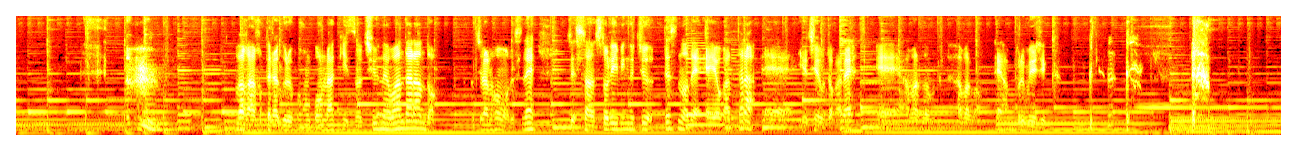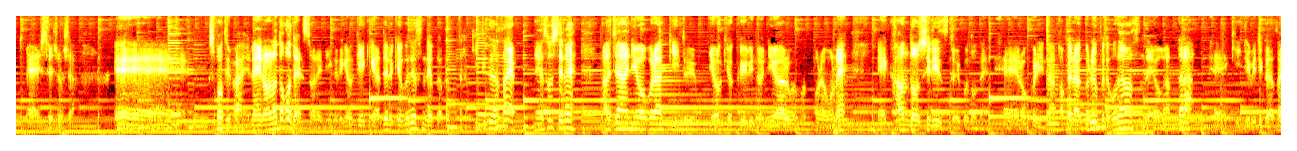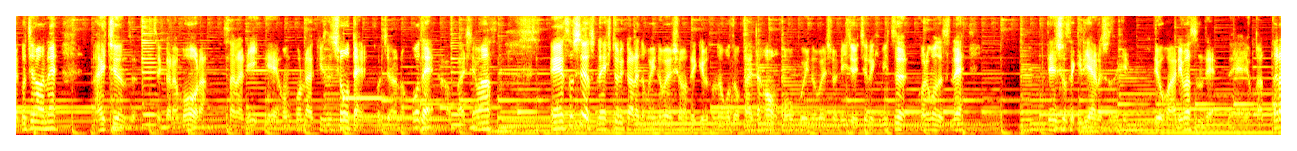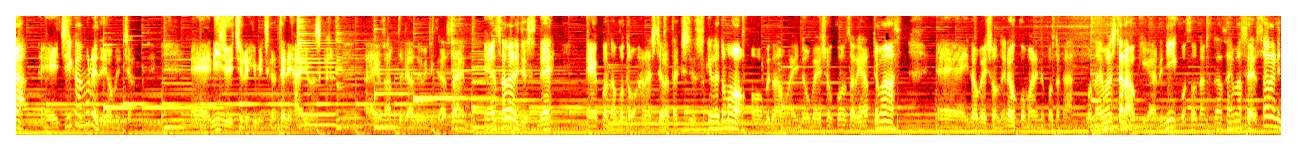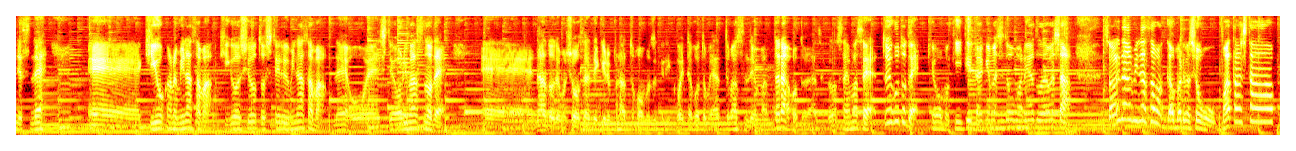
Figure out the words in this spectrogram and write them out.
我がアカペラグループ、香港ラッキーズの中年ワンダーランド。こちらの方もですね、絶賛ストリーミング中ですので、えー、よかったら、えー、YouTube とかね、えー、Amazon、Amazon、えー、Apple Music、えー、失礼しました。えー、Spotify、ね、いろんなところでストリーミングで元気が出る曲ですので、よかったら聴いてください。えー、そしてね、アジャーニー・オブ・ラッキーという4曲入りのニューアルバム、これもね、えー、感動シリーズということで、えー、6人のアカペラグループでございますので、よかったら、聞いてみてください。こちらはね、iTunes、それからモーラ、さらに、えー、香港ラッキーズ商店、こちらの方で販売してます。えー、そしてですね、一人からでもイノベーションができる、そんなことを書いた本、オープンイノベーション21の秘密、これもですね、電子書籍、リアル書籍、両方ありますんで、えー、よかったら、え、1時間ぐらいで読めちゃうんで、え、21の秘密が手に入りますから、はい、よかったら読んでみてください。え、さらにですね、えー、こんなことを話して私ですけれども、普段はイノベーションコンサルやってます。えー、イノベーションでね、お困りのことがございましたら、お気軽にご相談くださいませ。さらにですね、えー、起業家の皆様、起業しようとしている皆様、ね、応援しておりますので、えー、何度でも挑戦できるプラットフォーム作り、こういったこともやってますんで、よかったらお問い合わせくださいませ。ということで、今日も聞いていただきまして、どうもありがとうございました。それでは皆様、頑張りましょう。また明日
